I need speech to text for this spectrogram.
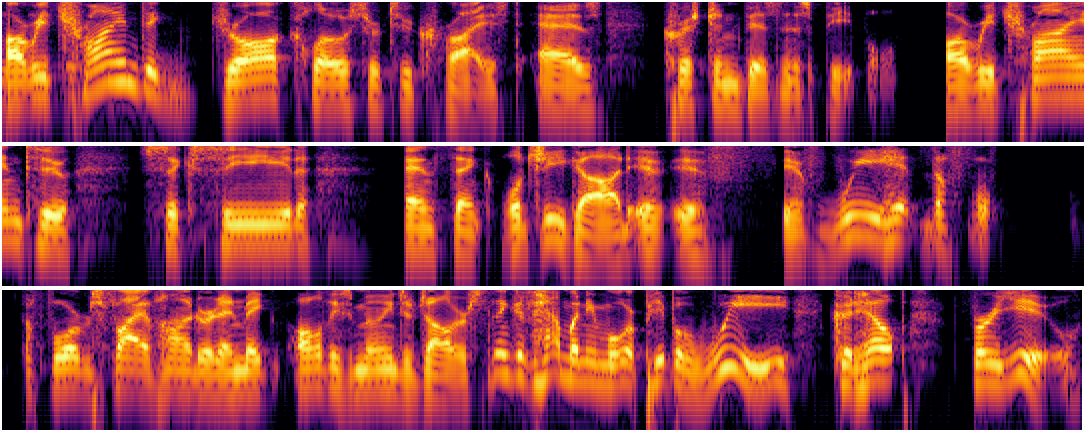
Are we trying to draw closer to Christ as Christian business people? Are we trying to succeed and think, well, gee, God, if if, if we hit the the Forbes 500 and make all these millions of dollars, think of how many more people we could help for you.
